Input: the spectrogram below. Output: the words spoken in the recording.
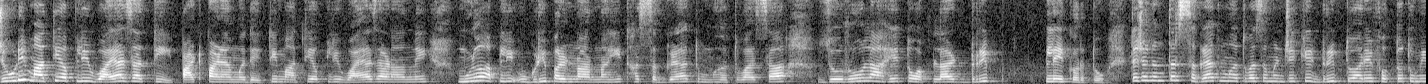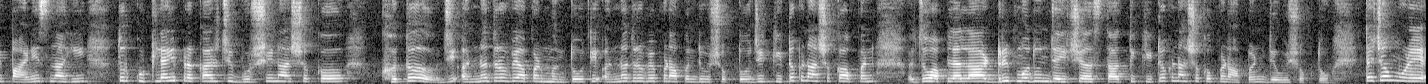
जेवढी माती आपली वाया जाती पाटपाण्यामध्ये ती माती आपली वाया जाणार नाही मुळं आपली उघडी पडणार नाहीत. हा सगळ्यात महत्त्वाचा जो रोल आहे तो आपला ड्रीप प्ले करतो. त्याच्यानंतर सगळ्यात महत्त्वाचं म्हणजे की ड्रीपद्वारे फक्त तुम्ही पाणीच नाही तर कुठल्याही प्रकारची बुरशीनाशकं खतं जी अन्नद्रव्य आपण म्हणतो ती अन्नद्रव्य पण आपण देऊ शकतो. जी कीटकनाशकं आपण जो आपल्याला ड्रीपमधून द्यायची असतात ती कीटकनाशकं पण आपण देऊ शकतो. त्याच्यामुळे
